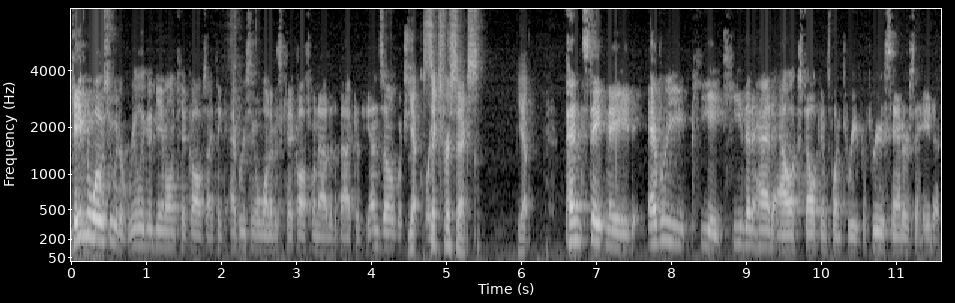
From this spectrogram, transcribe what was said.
Gabe Nwosu had a really good game on kickoffs. I think every single one of his kickoffs went out of the back of the end zone, which yep, six for six. Yep. Penn State made every PAT that had Alex Felkins went three for three. Sander Sahaydak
